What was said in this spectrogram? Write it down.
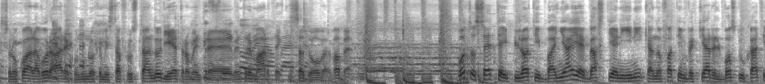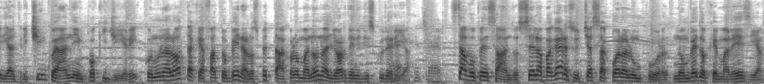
sono qua a lavorare con uno che mi sta frustando dietro mentre, sì, mentre Marta no, è chissà dove, vabbè. Voto 7 ai piloti Bagnaia e Bastianini che hanno fatto invecchiare il boss Ducati di altri 5 anni in pochi giri, con una lotta che ha fatto bene allo spettacolo ma non agli ordini di scuderia. Eh, certo. Stavo pensando, se la bagarre è successa a Kuala Lumpur, non vedo che Malesia,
